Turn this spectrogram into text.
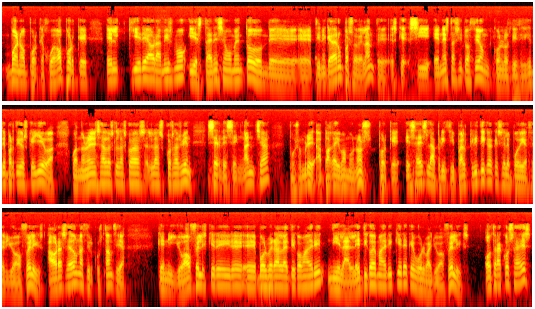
Bueno, porque juega porque él quiere ahora mismo y está en ese momento donde eh, tiene que dar un paso adelante. Es que si en esta situación, con los 17 partidos que lleva, cuando no le salen las cosas, las cosas bien, se desengancha, pues hombre, apaga y vámonos. Porque esa es la principal crítica que se le podía hacer Joao Félix. Ahora se da una circunstancia que ni Joao Félix quiere ir, eh, volver al Atlético Madrid, ni el Atlético de Madrid quiere que vuelva Joao Félix. Otra cosa es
